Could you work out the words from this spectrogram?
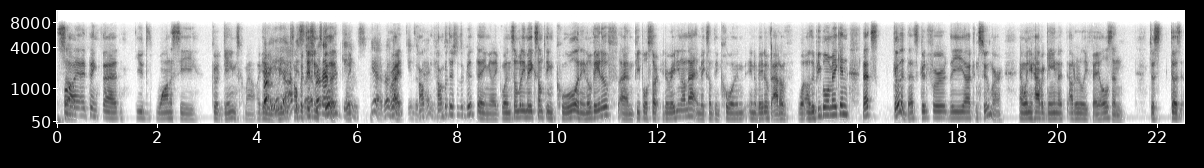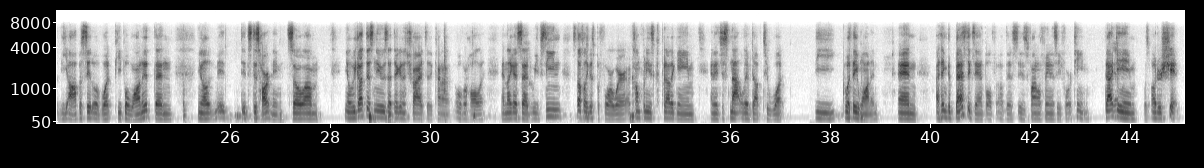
so well, I, I think that you'd want to see good games come out. Again, right, yeah, we- yeah, obviously. competition's good. good Like, games yeah I'd rather right. have good games than comp- games. competition's a good thing. Like when somebody makes something cool and innovative, and people start iterating on that and make something cool and innovative out of what other people are making, that's good. That's good for the uh, consumer. And when you have a game that utterly fails and just does the opposite of what people wanted, then you know it, it's disheartening. So um, you know we got this news that they're going to try to kind of overhaul it. And like I said, we've seen stuff like this before where a company's put out a game and it's just not lived up to what the what they wanted. And I think the best example of, of this is Final Fantasy 14. That Yeah. game was utter shit.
